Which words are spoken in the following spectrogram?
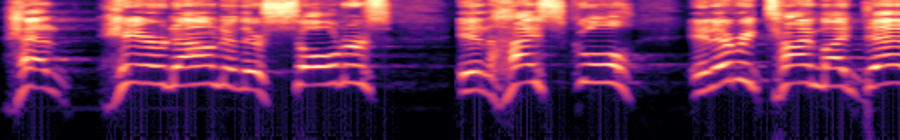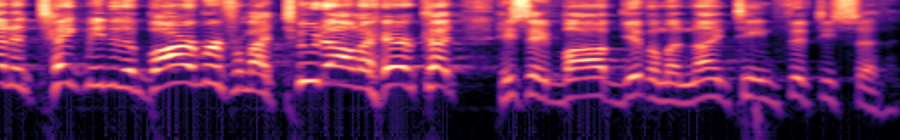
had hair down to their shoulders in high school. And every time my dad would take me to the barber for my $2 haircut, he'd say, Bob, give him a 1957.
